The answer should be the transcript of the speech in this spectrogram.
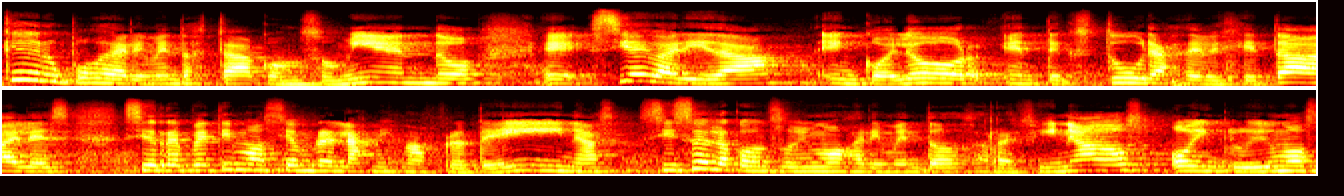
qué grupos de alimentos está consumiendo, eh, si hay variedad en color, en texturas de vegetales, si repetimos siempre las mismas proteínas, si solo consumimos alimentos refinados o incluimos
